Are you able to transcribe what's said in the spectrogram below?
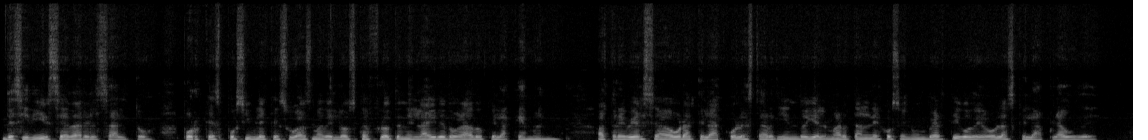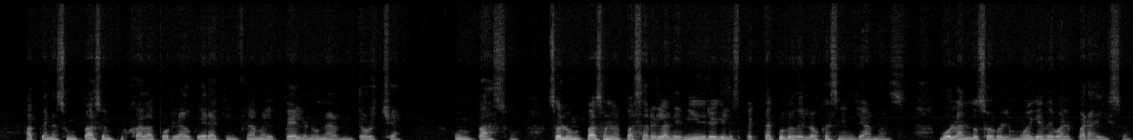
decidirse a dar el salto, porque es posible que su asma de losca flote en el aire dorado que la queman, atreverse ahora que la cola está ardiendo y el mar tan lejos en un vértigo de olas que la aplaude. Apenas un paso empujada por la hoguera que inflama el pelo en una antorcha. Un paso, solo un paso en la pasarela de vidrio y el espectáculo de locas en llamas, volando sobre el muelle de Valparaíso.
